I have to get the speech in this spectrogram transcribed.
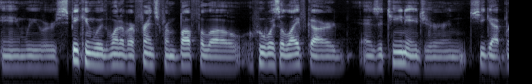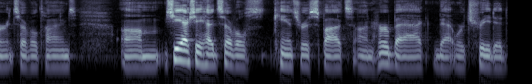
and we were speaking with one of our friends from Buffalo who was a lifeguard as a teenager, and she got burnt several times. Um, she actually had several cancerous spots on her back that were treated.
